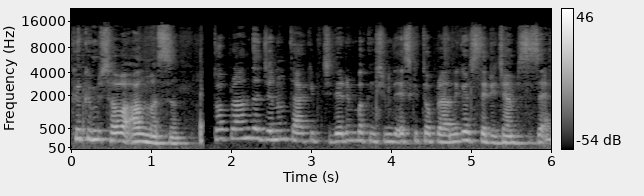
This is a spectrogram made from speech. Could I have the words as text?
kökümüz hava almasın. Toprağında canım takipçilerim bakın şimdi eski toprağını göstereceğim size.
